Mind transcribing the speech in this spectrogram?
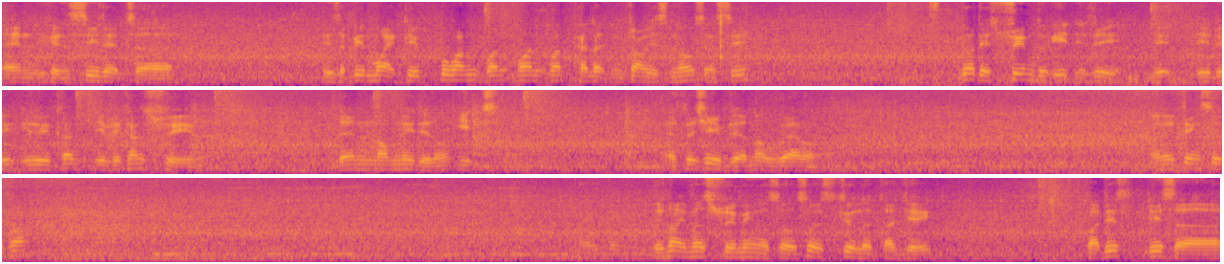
and you can see that uh, it's a bit more active. Put one, one, one, one pellet in front of his nose and see. Because they swim to eat, you see. They, if, can't, if they can't swim, then normally they don't eat. Especially if they're not well. Anything so far? They're not even swimming also, so it's still lethargic. But this this uh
